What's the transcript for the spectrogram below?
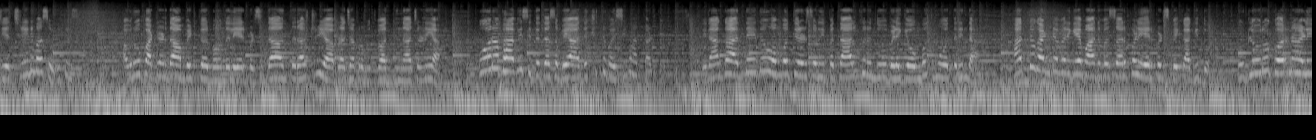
ಜಿಎಚ್ ಶ್ರೀನಿವಾಸ್ ಅವರು ತಿಳಿಸಿದರು. ಅವರು ಪಟ್ಟಣದ ಅಂಬೇಡ್ಕರ್ ಭವನದಲ್ಲಿ ಏರ್ಪಡಿಸಿದ್ದ ಅಂತಾರಾಷ್ಟ್ರೀಯ ಪ್ರಜಾಪ್ರಭುತ್ವ ದಿನಾಚರಣೆಯ ಪೂರ್ವಭಾವಿ ಸಿದ್ಧತಾ ಸಭೆಯ ಅಧ್ಯಕ್ಷತೆ ವಹಿಸಿ ಮಾತನಾಡಿದರು. ದಿನಾಂಕ ಹದಿನೈದು ಒಂಬತ್ತು ಎರಡು ಸಾವಿರದ ಇಪ್ಪತ್ನಾಲ್ಕರಂದು ಬೆಳಗ್ಗೆ ಒಂಬತ್ತು ಮೂವತ್ತರಿಂದ ಹತ್ತು ಗಂಟೆವರೆಗೆ ಮಾನವ ಸರಪಳಿ ಏರ್ಪಡಿಸಬೇಕಾಗಿದ್ದು, ಕುಡ್ಲೂರು ಕೋರನಹಳ್ಳಿ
